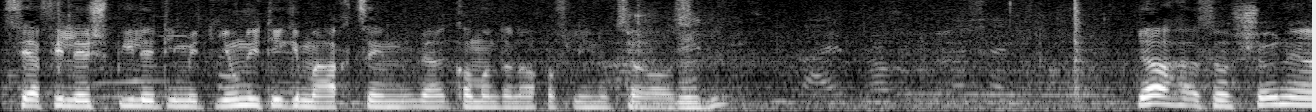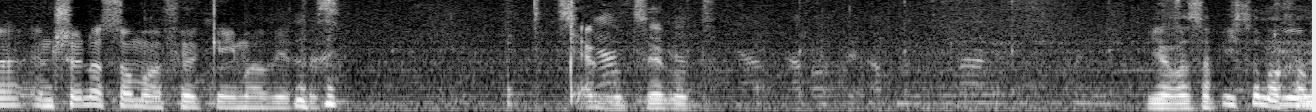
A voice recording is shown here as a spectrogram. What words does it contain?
sehr viele Spiele, die mit Unity gemacht sind, kommen dann auch auf Linux heraus. Mhm. Ja, also schöne, ein schöner Sommer für Gamer wird es. Sehr gut, sehr gut. Ja, was habe ich da noch an,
